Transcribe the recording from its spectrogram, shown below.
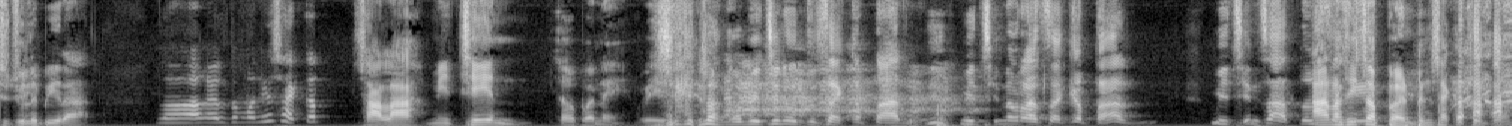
Jujule pira? Lah angel temannya seket. Salah, micin jawabannya. Wis. Sing kira kok micin untuk seketan. Micin ora seketan. Micin satu. Anak sisa Bandeng saya sumpah.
